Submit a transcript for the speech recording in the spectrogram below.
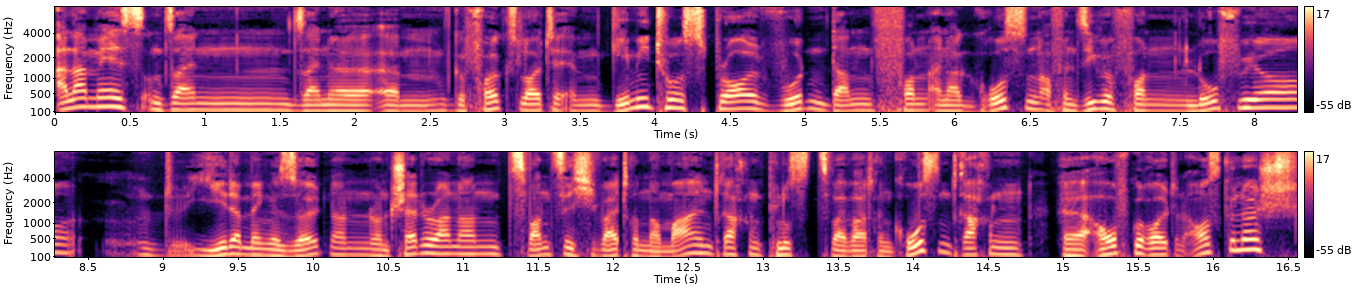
Alames und sein, seine ähm, Gefolgsleute im Gemito-Sprawl wurden dann von einer großen Offensive von Lofür, jeder Menge Söldnern und Shadowrunnern, 20 weiteren normalen Drachen plus zwei weiteren großen Drachen äh, aufgerollt und ausgelöscht.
